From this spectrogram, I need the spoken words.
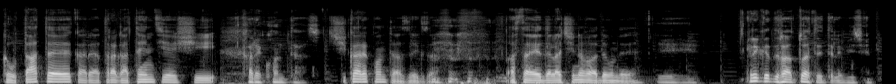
căutate, care atrag atenție și, Care contează. și care contează, exact. Asta e de la cineva, de unde e? E, cred că de la toate televiziunile.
